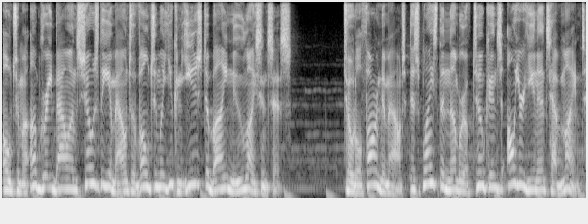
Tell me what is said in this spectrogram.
Ultima Upgrade Balance shows the amount of Ultima you can use to buy new licenses. Total Farmed Amount displays the number of tokens all your units have mined.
